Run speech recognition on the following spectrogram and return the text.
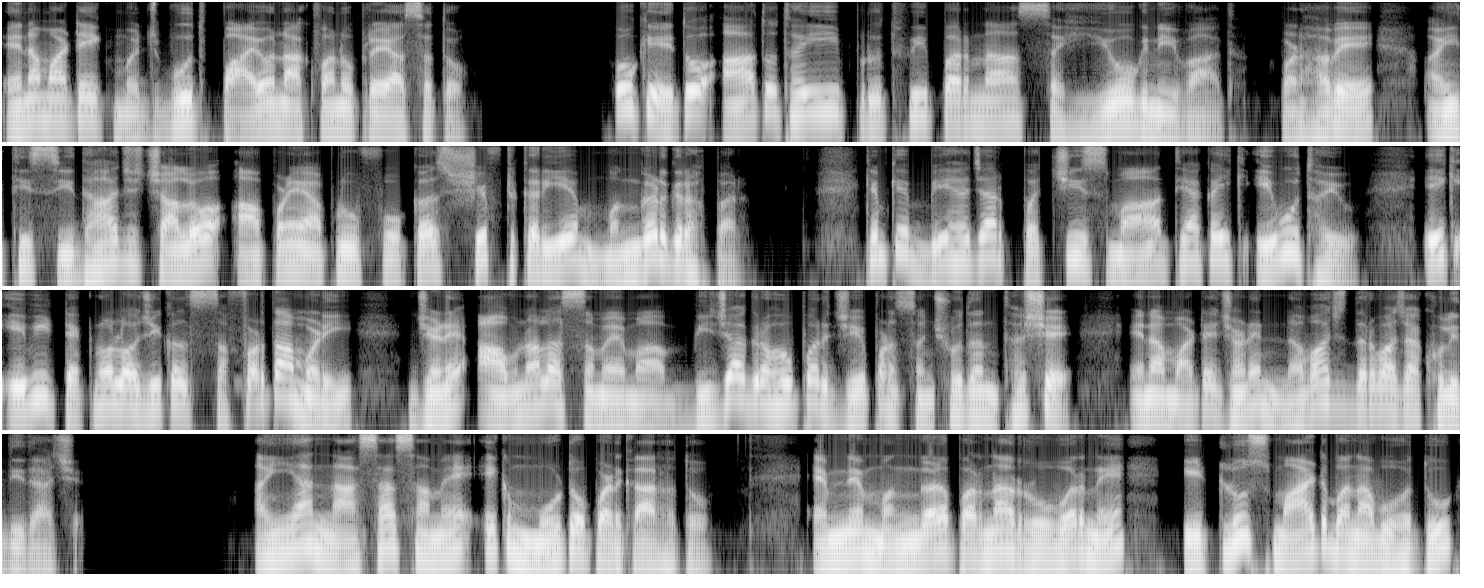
એના માટે એક મજબૂત પાયો નાખવાનો પ્રયાસ હતો. ઓકે, તો આ તો થઈ પૃથ્વી પરના સહયોગની વાત. પણ હવે અહીંથી સીધા જ ચાલો આપણે આપણું ફોકસ શિફ્ટ કરીએ મંગળ ગ્રહ પર. કેમ કે બે હજાર પચીસમાં ત્યાં કંઈક એવું થયું. એક એવી ટેકનોલોજીકલ સફળતા મળી, જેણે આવનારા સમયમાં બીજા ગ્રહો પર જે પણ સંશોધન થશે, એના માટે જાણે નવા જ દરવાજા ખોલી દીધા છે. અહીંયા નાસા સામે એક મોટો પડકાર હતો. એમને મંગળ પરના રોવરને એટલું સ્માર્ટ બનાવવું હતું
